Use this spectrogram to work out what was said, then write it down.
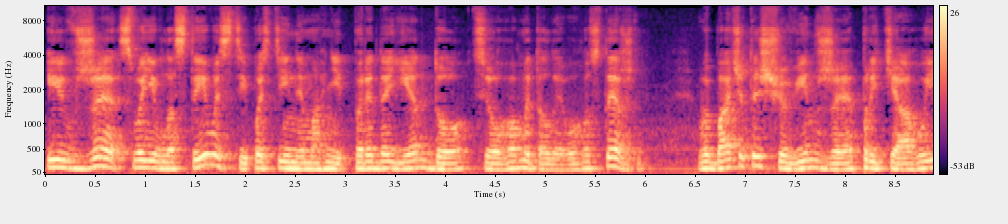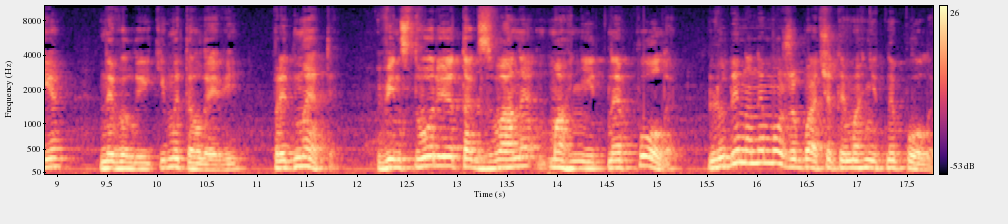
і вже свої властивості постійний магніт передає до цього металевого стержня. Ви бачите, що він вже притягує невеликі металеві предмети. Він створює так зване магнітне поле. Людина не може бачити магнітне поле,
